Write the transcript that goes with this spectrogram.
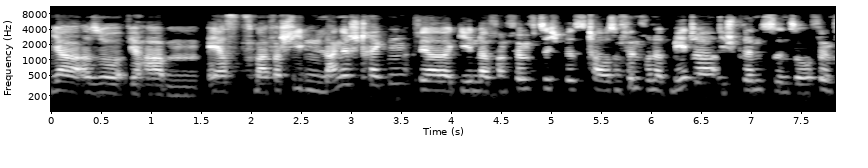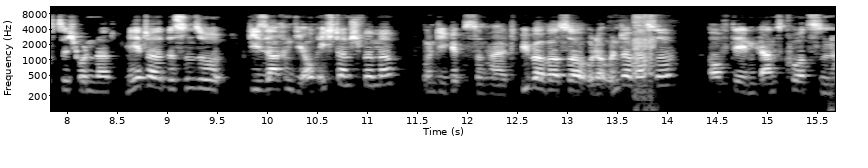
Ja, also wir haben erst mal verschiedene lange Strecken. Wir gehen da von 50 bis 1500 Meter. Die Sprints sind so 50, 100 Meter. Das sind so die Sachen, die auch ich dann schwimme. Und die gibt's dann halt über Wasser oder unter Wasser. Auf den ganz kurzen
